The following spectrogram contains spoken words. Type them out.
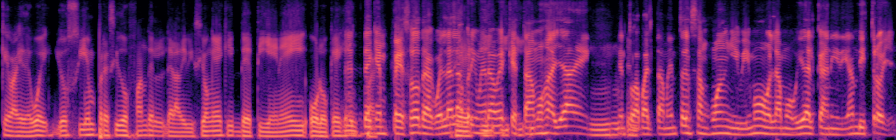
que by the way, yo siempre he sido fan de, la división X de TNA o lo que es Desde que empezó, ¿te acuerdas la primera vez que estábamos allá en, tu apartamento en San Juan y vimos la movida del Canadian Destroyer?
